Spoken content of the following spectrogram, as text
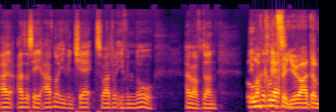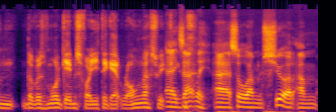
I, as I say, I've not even checked, so I don't even know how I've done. The only Luckily for you, Adam, there was more games for you to get wrong this week. Exactly. Uh, so I'm sure I'm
